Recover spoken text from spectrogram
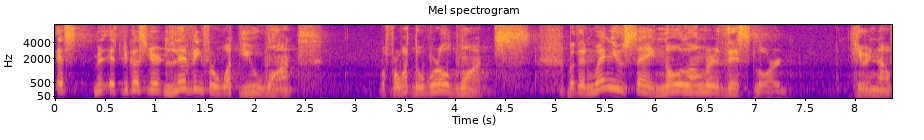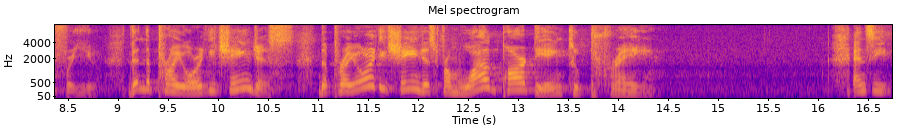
it's, it's because you're living for what you want, for what the world wants. But then when you say, no longer this, Lord, here now for you, then the priority changes. The priority changes from wild partying to praying. And see,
